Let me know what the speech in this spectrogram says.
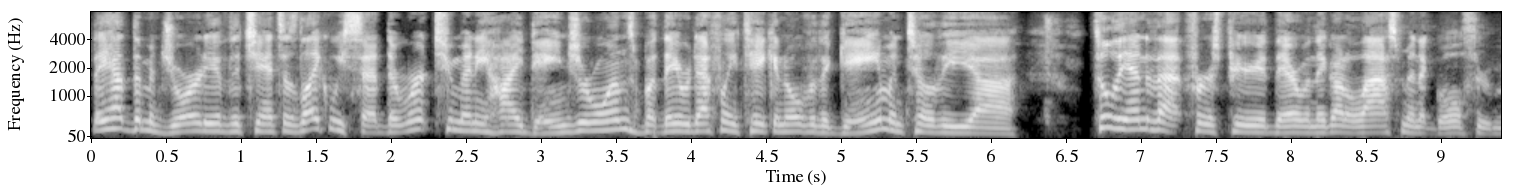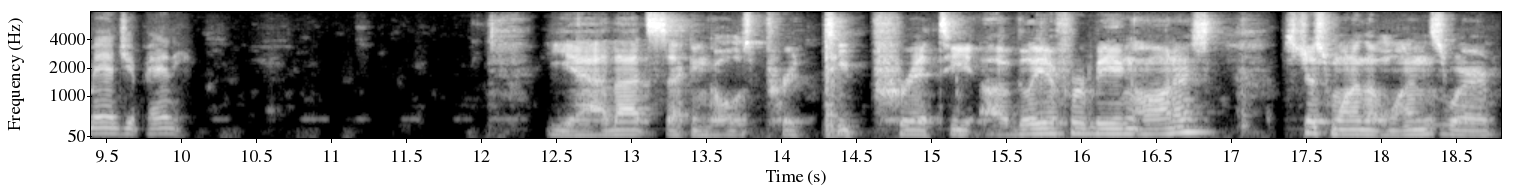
they had the majority of the chances. Like we said, there weren't too many high danger ones, but they were definitely taking over the game until the uh till the end of that first period there when they got a last minute goal through Mangiapane. Yeah, that second goal is pretty pretty ugly if we're being honest. It's just one of the ones where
